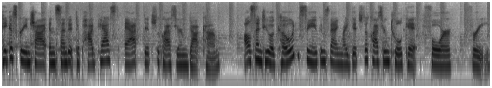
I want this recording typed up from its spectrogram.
take a screenshot, and send it to podcast at ditchtheclassroom.com. I'll send you a code so you can snag my Ditch the Classroom toolkit for free.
